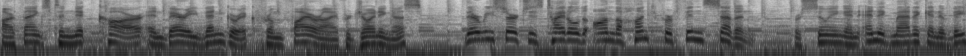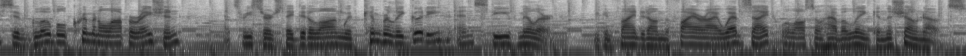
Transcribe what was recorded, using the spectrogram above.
Our thanks to Nick Carr and Barry Vengerick from FireEye for joining us. Their research is titled On the Hunt for Fin7 Pursuing an Enigmatic and Evasive Global Criminal Operation. That's research they did along with Kimberly Goody and Steve Miller. You can find it on the FireEye website. We'll also have a link in the show notes.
